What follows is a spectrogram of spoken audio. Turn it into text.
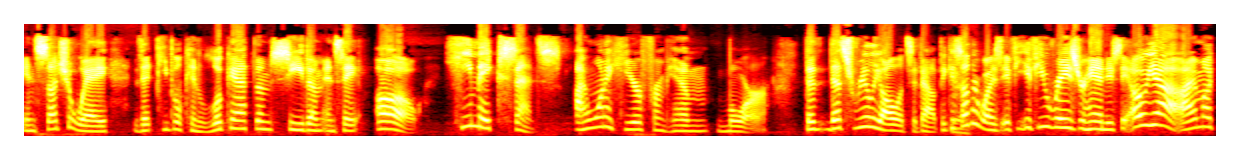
in such a way that people can look at them, see them, and say, "Oh." He makes sense. I want to hear from him more. That that's really all it's about. Because otherwise, if if you raise your hand, and you say, "Oh yeah, I'm a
